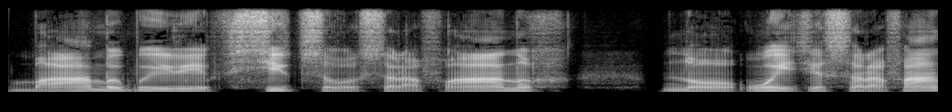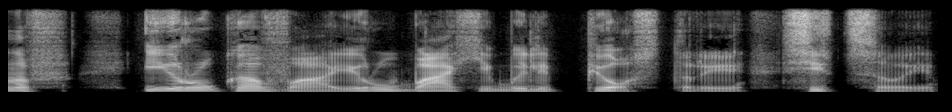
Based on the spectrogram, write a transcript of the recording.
Бабы были в ситцевых сарафанах, но у этих сарафанов и рукава, и рубахи были пестрые, ситцевые.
